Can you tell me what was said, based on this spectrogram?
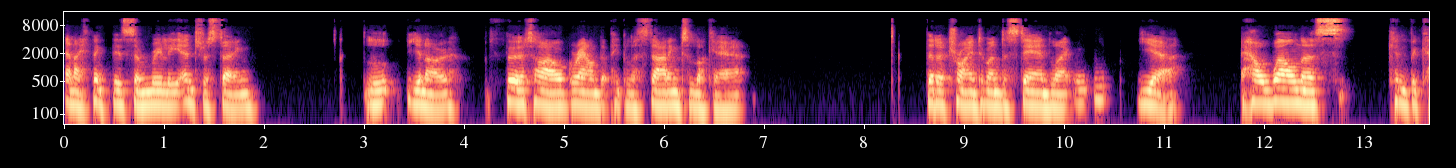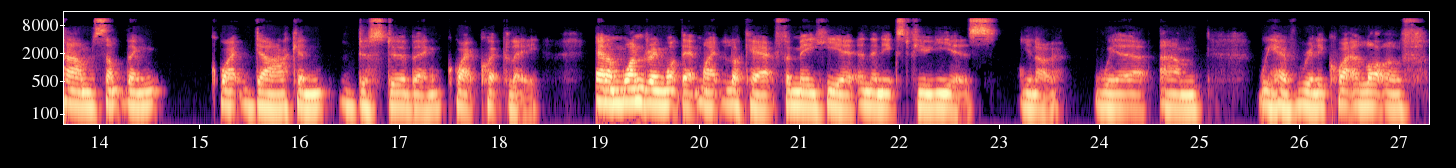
And I think there's some really interesting, you know, fertile ground that people are starting to look at that are trying to understand like yeah how wellness can become something quite dark and disturbing quite quickly. And i'm wondering what that might look at for me here in the next few years you know where um, we have really quite a lot of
